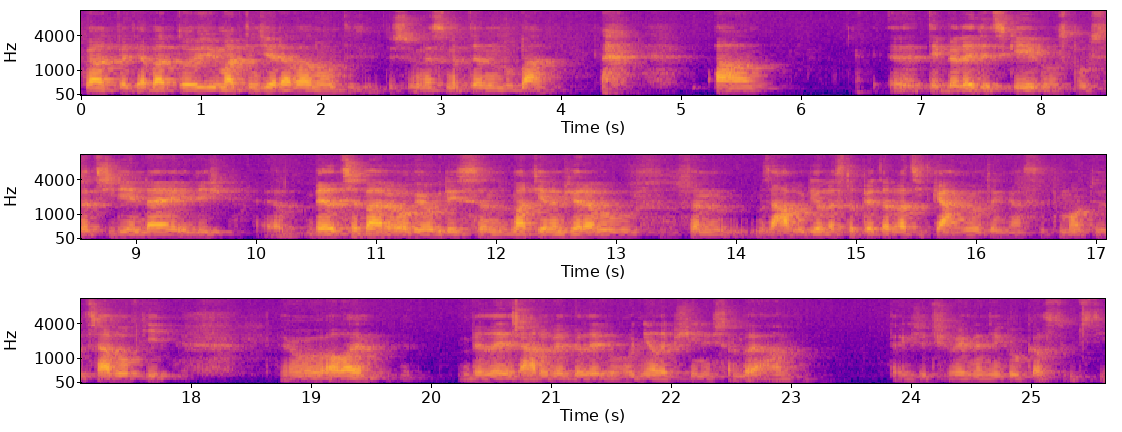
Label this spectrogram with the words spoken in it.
Akorát Peťa Bartoš, Martin Žerava, no, ty, ty jsou nesmrtelný oba. a eh, ty byly vždycky, bylo spousta tříd jinde, i když eh, byl třeba rok, jo, kdy jsem s Martinem Žeravou jsem závodil ve 125, jo, ten já si pamatuju třeba chtít, jo, ale byli, řádově byli hodně lepší, než jsem byl já. Takže člověk na ně koukal z té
